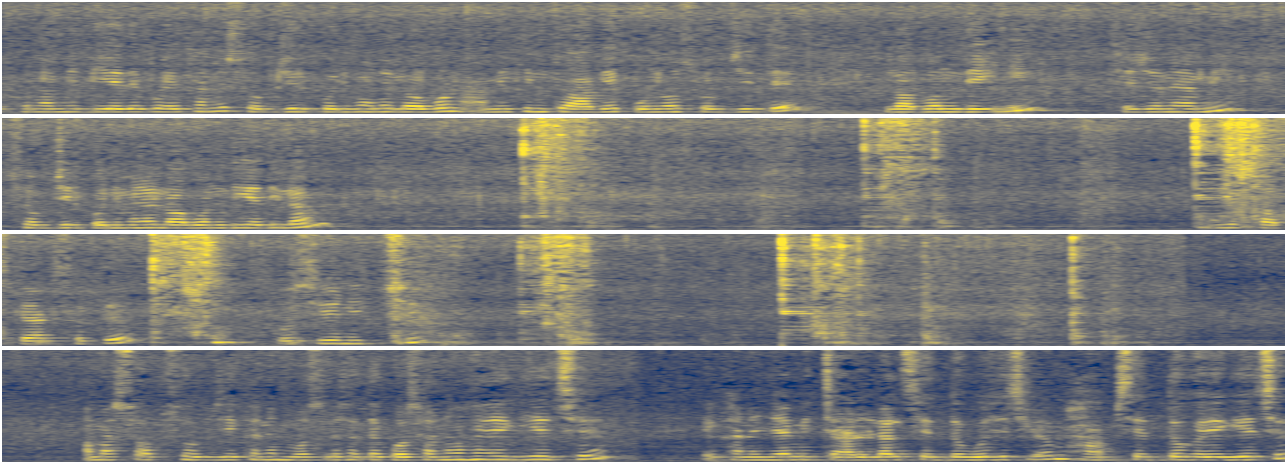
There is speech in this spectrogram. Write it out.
এখন আমি দিয়ে দেবো এখানে সবজির পরিমাণে লবণ। আমি কিন্তু আগে কোনো সবজিতে লবণ দিইনি, সেজন্য আমি সবজির পরিমাণে লবণ দিয়ে দিলাম। দিয়ে সবকে একসাথে কষিয়ে নিচ্ছি। আমার সব সবজি এখানে মশলার সাথে কষানো হয়ে গিয়েছে। এখানে যে আমি চাল ডাল সেদ্ধ বসেছিলাম, হাফ সেদ্ধ হয়ে গিয়েছে।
